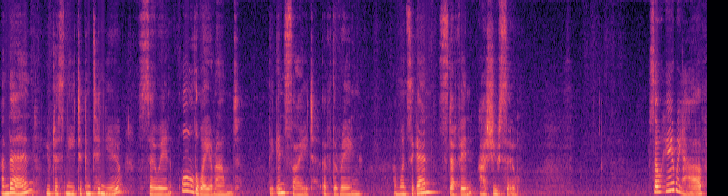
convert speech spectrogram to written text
and then you just need to continue sewing all the way around the inside of the ring. And once again stuffing as you sew. So here we have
